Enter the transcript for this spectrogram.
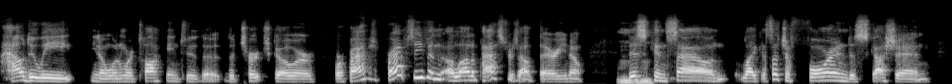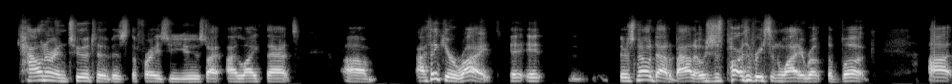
how do we, you know, when we're talking to the the churchgoer, or perhaps perhaps even a lot of pastors out there, you know, mm-hmm. this can sound like such a foreign discussion. Counterintuitive is the phrase you used. I, I like that. Um, I think you're right. It, it, there's no doubt about it. It was just part of the reason why I wrote the book. Uh,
